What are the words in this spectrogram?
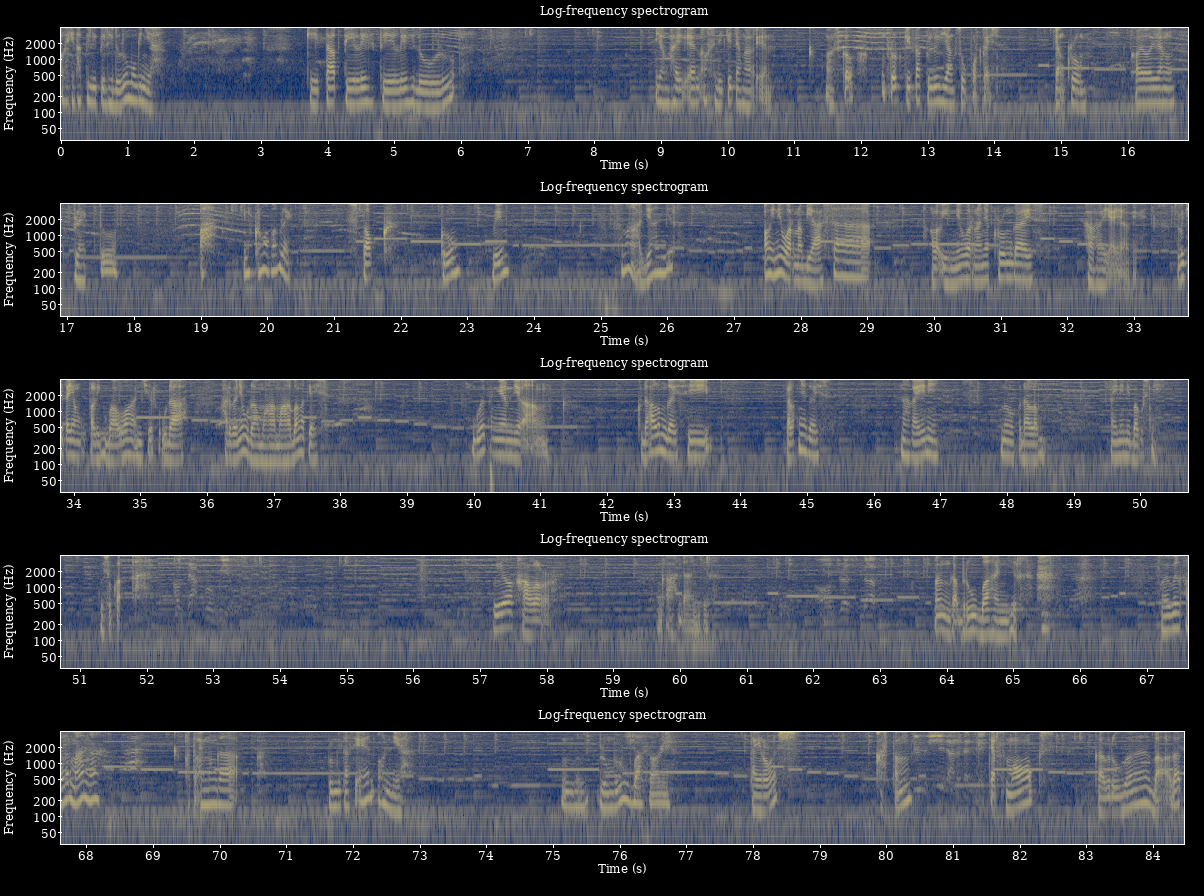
Oke kita pilih-pilih dulu mungkin ya kita pilih-pilih dulu. Yang high end oh sedikit yang high end. Masker perut kita pilih yang support guys? Yang chrome. Kalau yang black tuh ah ini chrome apa black? Stock chrome rim. Sama aja anjir. Oh ini warna biasa. Kalau ini warnanya chrome guys. Haha ya ya oke. okay. Tapi kita yang paling bawah anjir udah harganya udah mahal-mahal banget guys. Gue pengen yang ke dalam guys si peleknya guys. Nah kayak ini. No ke dalam. Nah ini nih bagus nih. Gue suka. Wheel color. Nggak ada anjir enggak berubah anjir? Wheel color mana? Atau emang nggak belum dikasih add on ya? Belum, belum berubah soalnya. Tyros custom tier smokes gak berubah banget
